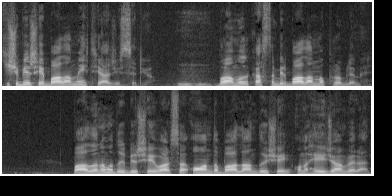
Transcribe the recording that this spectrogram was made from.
kişi bir şeye bağlanma ihtiyacı hissediyor. Bağımlılık aslında bir bağlanma problemi. Bağlanamadığı bir şey varsa o anda bağlandığı şey ona heyecan veren,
